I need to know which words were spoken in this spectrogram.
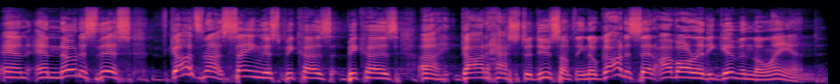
and and notice this God's not saying this because because uh, God has to do something. No, God has said, "I've already given the land."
